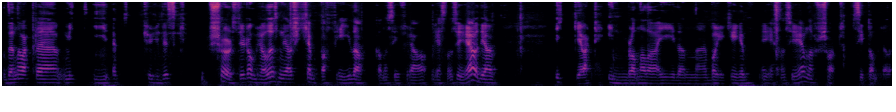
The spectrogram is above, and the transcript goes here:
Og den har vært uh, midt i et kurdisk sjølstyrt område som de har kjempa fri, da, kan du si, fra resten av Syria. Og de har ikke vært innblanda i den borgerkrigen i resten av Syria, men har forsvart sitt område.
